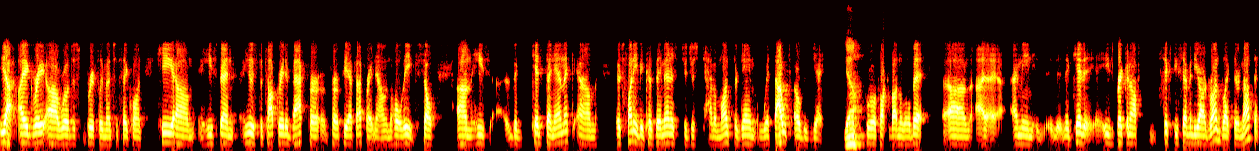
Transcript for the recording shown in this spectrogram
Yeah, I agree. Uh, we'll just briefly mention Saquon he um he's been he was the top graded back per per PFF right now in the whole league. So um he's the kid's dynamic. Um it's funny because they managed to just have a monster game without OBJ. Yeah. Who we'll talk about in a little bit. Um I I mean the kid he's breaking off 60 70 yard runs like they're nothing.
